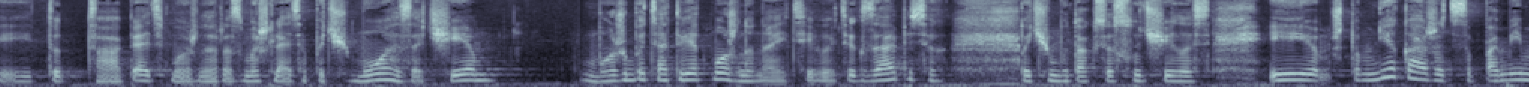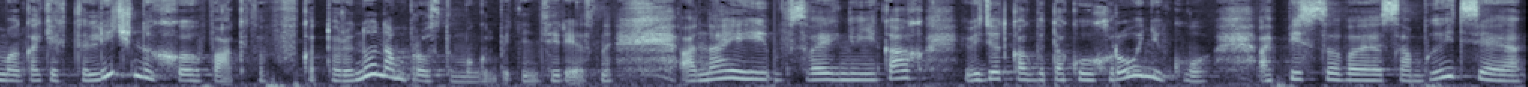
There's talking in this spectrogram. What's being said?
И тут опять можно размышлять, а почему, а зачем. Может быть, ответ можно найти в этих записях, почему так все случилось. И что мне кажется, помимо каких-то личных э, фактов, которые, ну, нам просто могут быть интересны, она и в своих дневниках ведет как бы такую хронику, описывая события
